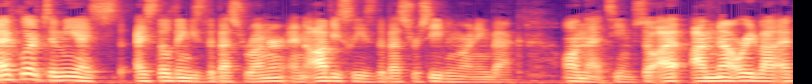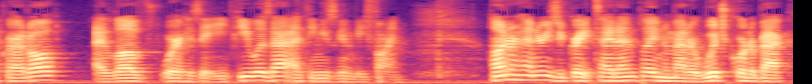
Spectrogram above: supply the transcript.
Ekeler to me, I, I still think he's the best runner, and obviously he's the best receiving running back on that team. So I I'm not worried about Ekeler at all. I love where his AEP was at. I think he's going to be fine. Hunter Henry's a great tight end play no matter which quarterback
